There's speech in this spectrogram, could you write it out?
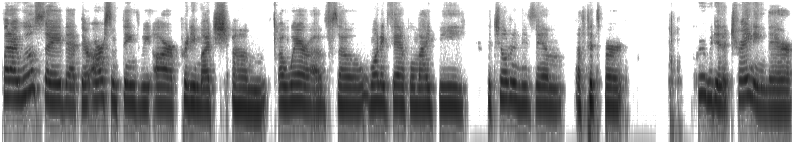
But I will say that there are some things we are pretty much um, aware of. So, one example might be the Children's Museum of Pittsburgh, where we did a training there.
